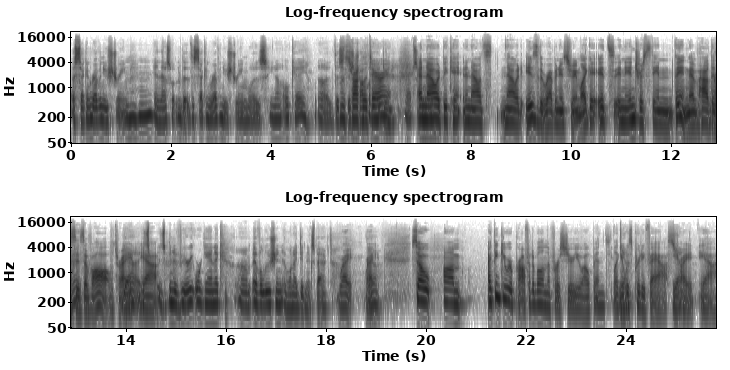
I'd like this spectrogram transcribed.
a second revenue stream, mm-hmm. and that's what the, the second revenue stream was. You know, okay, uh, this, this, this chocolaterian, Absolutely. and now it became, and now it's now it is the revenue stream. Like it, it's an interesting thing of how this right. has evolved, right? Yeah, yeah. It's, it's been a very organic um, evolution and one I didn't expect. Right, right. Yeah. So. Um, I think you were profitable in the first year you opened. Like yeah. it was pretty fast, yeah. right? Yeah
